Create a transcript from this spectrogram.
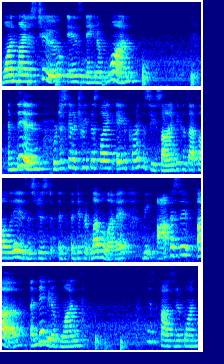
1 minus 2 is negative 1. And then we're just going to treat this like a parenthesis sign because that's all it is. It's just a, a different level of it. The opposite of a negative 1 is a positive 1.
